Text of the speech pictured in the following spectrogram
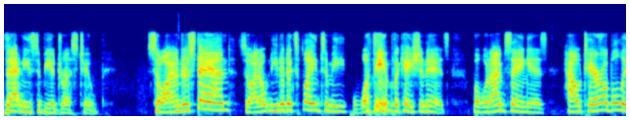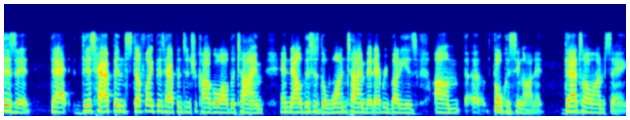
That needs to be addressed too. So I understand, so I don't need it explained to me what the implication is. But what I'm saying is, how terrible is it that this happens, stuff like this happens in Chicago all the time, and now this is the one time that everybody is um, uh, focusing on it. That's all I'm saying.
